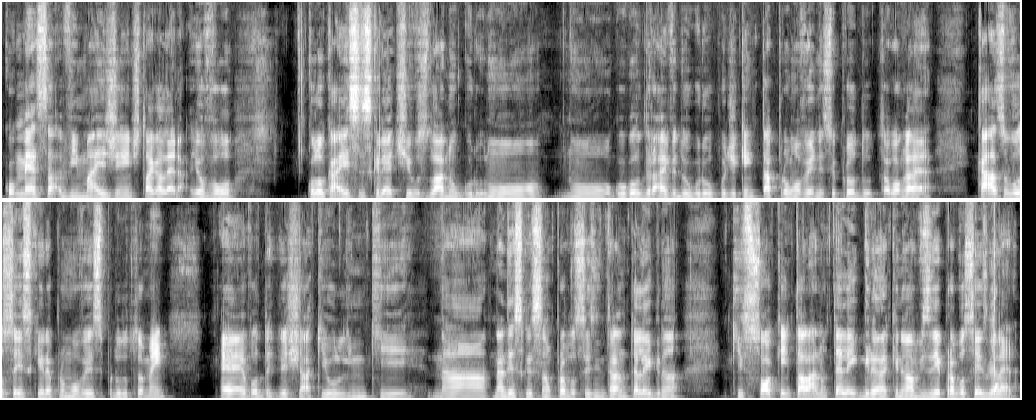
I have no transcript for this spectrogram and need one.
começa a vir mais gente, tá, galera? Eu vou colocar esses criativos lá no, no, no Google Drive do grupo de quem está promovendo esse produto, tá bom, galera? Caso vocês queiram promover esse produto também, é, vou deixar aqui o link na, na descrição para vocês entrarem no Telegram, que só quem está lá no Telegram, que não avisei para vocês, galera,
